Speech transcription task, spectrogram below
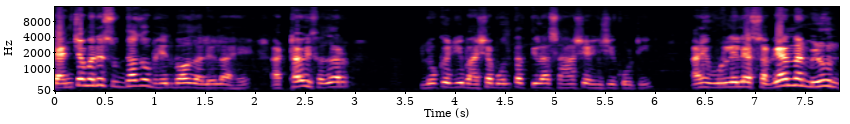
त्यांच्यामध्ये सुद्धा जो भेदभाव झालेला आहे अठ्ठावीस हजार लोक जी भाषा बोलतात तिला सहाशे ऐंशी कोटी आणि उरलेल्या सगळ्यांना मिळून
